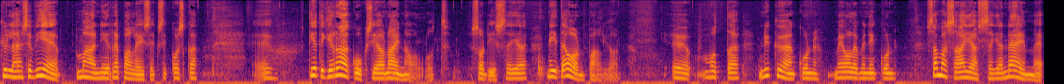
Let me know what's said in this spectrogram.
kyllähän se vie maan niin repaleiseksi, koska eh, tietenkin raakuuksia on aina ollut sodissa ja niitä on paljon. Eh, mutta nykyään kun me olemme niin kuin samassa ajassa ja näemme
